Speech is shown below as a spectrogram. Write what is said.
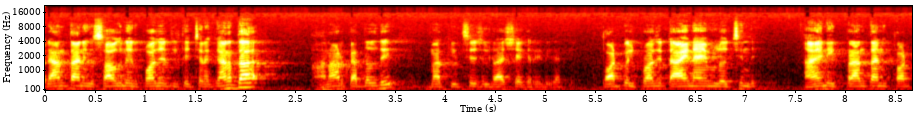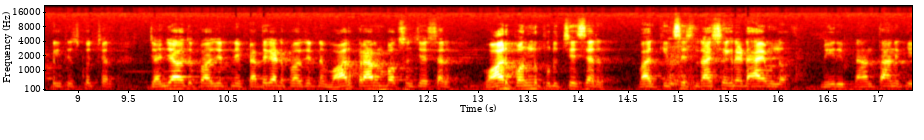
ప్రాంతానికి సాగునీరు ప్రాజెక్టులు తెచ్చిన ఘనత ఆనాడు పెద్దలది మా కీర్తిశేషులు రాజశేఖర రెడ్డి గారి తోటపల్లి ప్రాజెక్ట్ ఆయన ఆయంలో వచ్చింది. ఆయన ఈ ప్రాంతానికి తోటపల్లి తీసుకొచ్చారు. జంజావతి ప్రాజెక్ట్ని పెద్దగడ్డ ప్రాజెక్ట్ని వారు ప్రారంభోత్సవం చేశారు. వారు పనులు పూర్తి చేశారు. వారి కీర్తిశేషులు రాజశేఖర రెడ్డి హాయంలో మీరు ఈ ప్రాంతానికి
